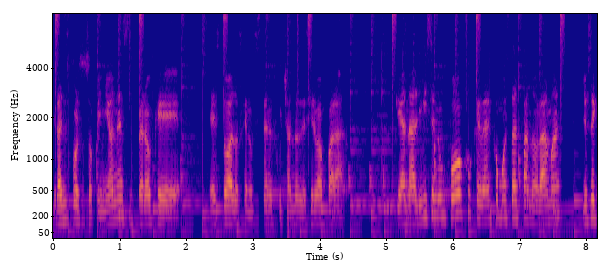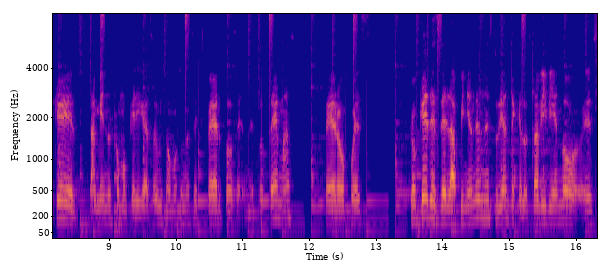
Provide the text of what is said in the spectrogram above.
gracias por sus opiniones, espero que esto a los que nos estén escuchando les sirva para que analicen un poco, que vean cómo está el panorama. Yo sé que también no es como que digas, somos unos expertos en estos temas, pero pues creo que desde la opinión de un estudiante que lo está viviendo es,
